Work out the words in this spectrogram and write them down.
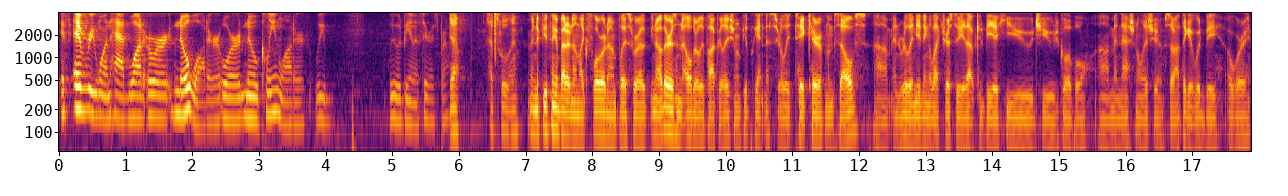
If everyone had water or no water or no clean water, we we would be in a serious problem. Yeah, absolutely. I mean, if you think about it in like Florida, a place where you know there is an elderly population where people can't necessarily take care of themselves um, and really needing electricity, that could be a huge, huge global um, and national issue. So I think it would be a worry.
